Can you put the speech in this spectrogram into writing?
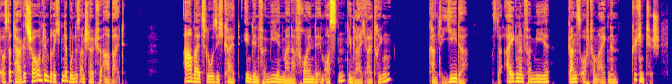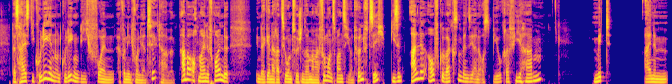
aus der Tagesschau und den Berichten der Bundesanstalt für Arbeit. Arbeitslosigkeit in den Familien meiner Freunde im Osten, den Gleichaltrigen, kannte jeder aus der eigenen Familie, ganz oft vom eigenen Küchentisch. Das heißt, die Kolleginnen und Kollegen, die ich vorhin, äh, von denen ich vorhin erzählt habe, aber auch meine Freunde in der Generation zwischen, sagen wir mal, 25 und 50, die sind alle aufgewachsen, wenn sie eine Ostbiografie haben, mit einem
